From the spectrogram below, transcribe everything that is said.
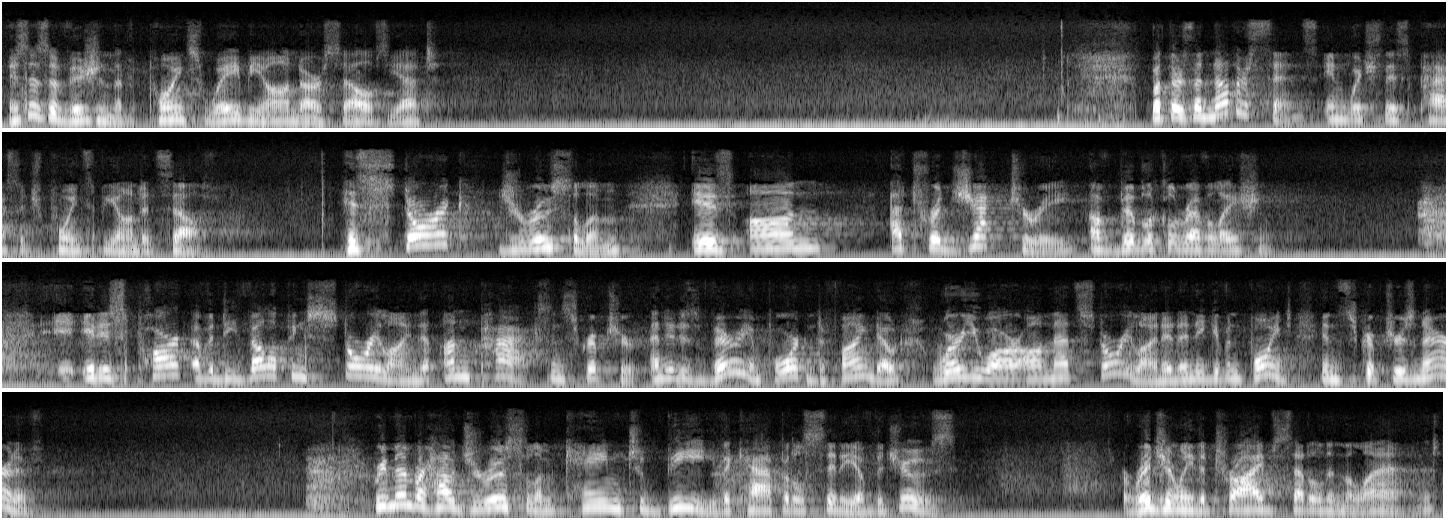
This is a vision that points way beyond ourselves yet. But there's another sense in which this passage points beyond itself. Historic Jerusalem is on a trajectory of biblical revelation. It is part of a developing storyline that unpacks in Scripture, and it is very important to find out where you are on that storyline at any given point in Scripture's narrative. Remember how Jerusalem came to be the capital city of the Jews. Originally, the tribes settled in the land,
